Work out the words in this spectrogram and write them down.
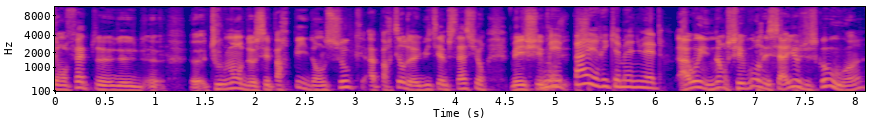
en fait, tout le monde s'éparpille dans le souk à partir de la huitième station. Mais chez Mais pas Éric Emmanuel. Ah oui, non, chez vous on est sérieux jusqu'au bout. Hein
